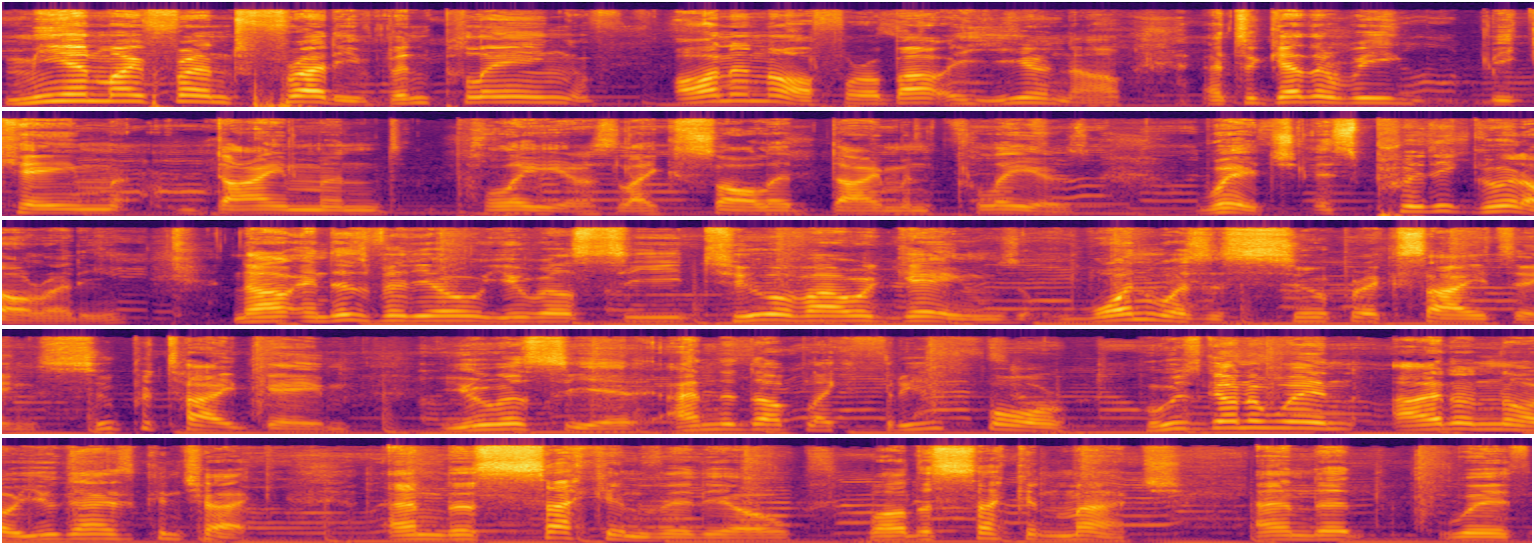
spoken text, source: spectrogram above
Me and my friend Freddy have been playing on and off for about a year now, and together we became diamond players, like solid diamond players, which is pretty good already. Now in this video you will see two of our games. One was a super exciting, super tight game. You will see it. Ended up like 3-4. Who's gonna win? I don't know. You guys can check. And the second video, well the second match ended with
